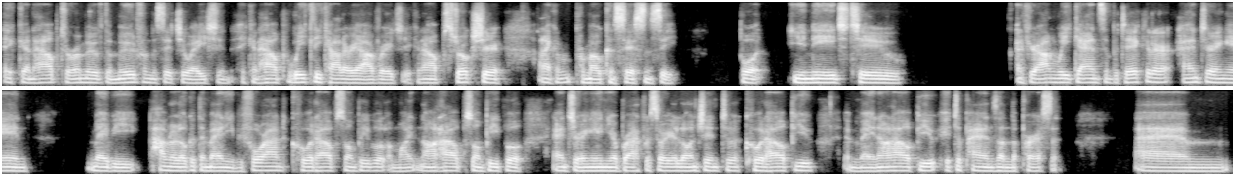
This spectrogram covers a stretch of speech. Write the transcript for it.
It can help to remove the mood from the situation. It can help weekly calorie average. It can help structure and it can promote consistency. But you need to, if you're on weekends in particular, entering in maybe having a look at the menu beforehand could help some people. It might not help some people. Entering in your breakfast or your lunch into it could help you. It may not help you. It depends on the person. Um,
